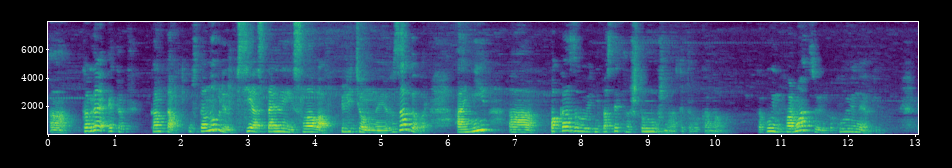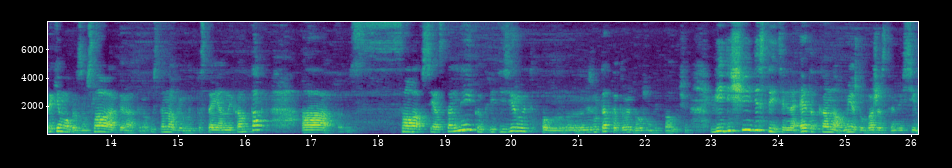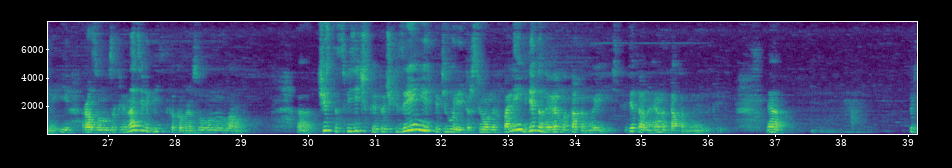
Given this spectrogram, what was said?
А, Когда этот контакт установлен, все остальные слова, вплетенные в заговор, они а, показывают непосредственно, что нужно от этого канала, какую информацию или какую энергию. Таким образом, слова оператора устанавливают постоянный контакт, а слова все остальные конкретизируют э, результат, который должен быть получен. Видящие действительно этот канал между божественной силой и разумом заклинателя видят как образованную воронку. Э, Чисто с физической точки зрения, по теории торсионных полей, где-то, наверное, так оно и есть, где-то, наверное, так оно и выглядит. Э,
